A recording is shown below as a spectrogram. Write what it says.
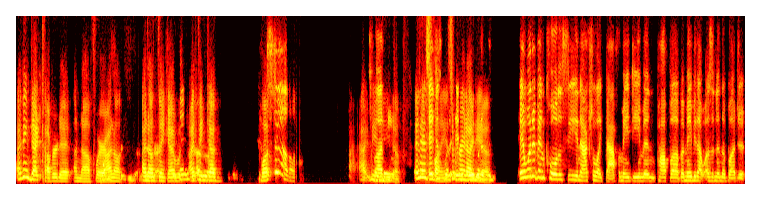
I think that covered it enough where I don't I don't think I would I think that what Still, I mean funny. you know it is it funny. It's a would- great it, it would've idea. been- It would have been cool to see an actual like Baphomet demon pop up, but maybe that wasn't in the budget.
